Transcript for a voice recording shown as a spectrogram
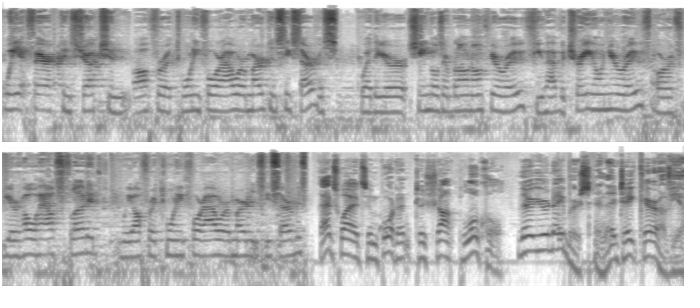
We at Farrah Construction offer a 24 hour emergency service. Whether your shingles are blown off your roof, you have a tree on your roof, or if your whole house flooded, we offer a 24 hour emergency service. That's why it's important to shop local. They're your neighbors and they take care of you.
